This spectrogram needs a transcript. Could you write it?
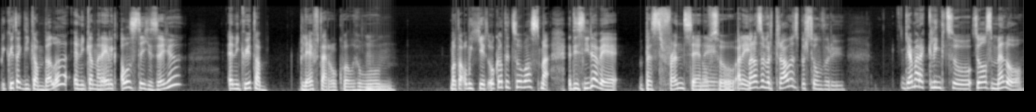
ik weet dat ik die kan bellen en ik kan daar eigenlijk alles tegen zeggen. En ik weet dat blijft daar ook wel gewoon. Mhm. Wat dat omgekeerd ook altijd zo was. Maar het is niet dat wij best friends zijn Nee. of zo. Allee, Maar dat is een vertrouwenspersoon voor u. ja, maar dat klinkt zo... Zoals Mello,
